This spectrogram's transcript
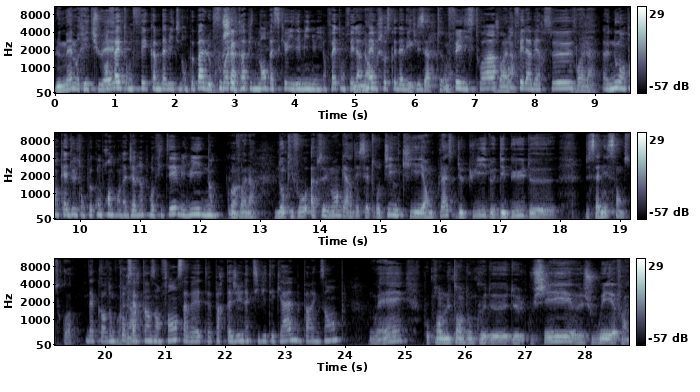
le même rituel. En fait, on fait comme d'habitude. On peut pas le coucher rapidement parce qu'il est minuit. En fait, on fait la même chose que d'habitude. Exactement. On fait l'histoire, on fait la berceuse. Voilà. Euh, nous, en tant qu'adultes, on peut comprendre qu'on a déjà bien profité, mais lui, non. Quoi. Voilà. Donc, il faut absolument garder cette routine qui est en place depuis le début de, de sa naissance, quoi. D'accord. Donc, pour certains enfants, ça va être partager une activité calme, par exemple. Ouais, faut prendre le temps donc de, de le coucher, euh, jouer. Enfin,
